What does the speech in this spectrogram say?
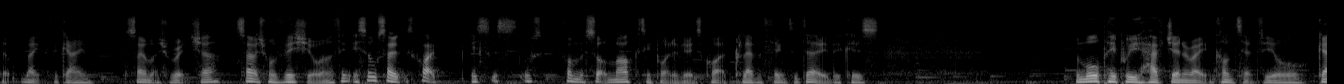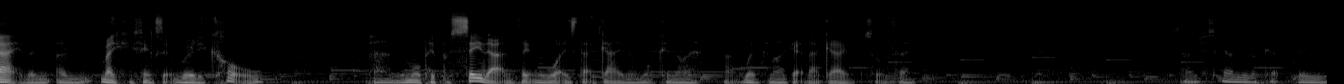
that make the game so much richer, so much more visual. And I think it's also it's quite it's, it's from a sort of marketing point of view, it's quite a clever thing to do because the more people you have generating content for your game and, and making things that are really cool, um, the more people see that and think, well, what is that game and what can I, like, when can I get that game, sort of thing. So I'm just going to look at the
